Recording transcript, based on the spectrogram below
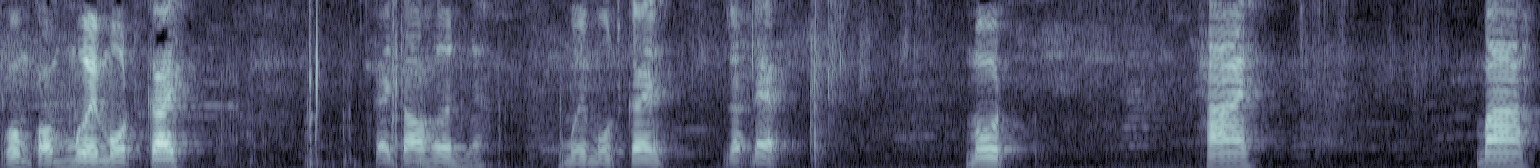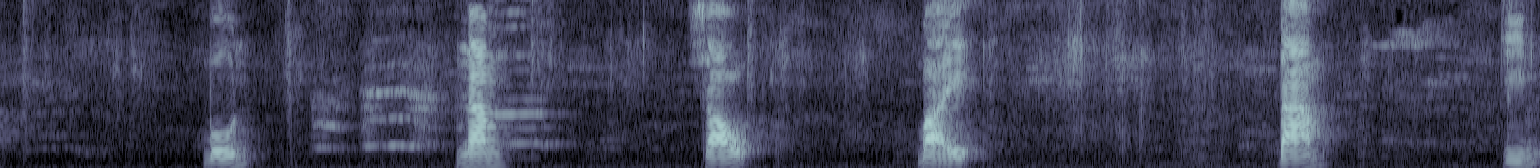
gồm có 11 cây. Cây to hơn nhé. 11 cây này. rất đẹp. 1 2 3 4 5 6 7 8 9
